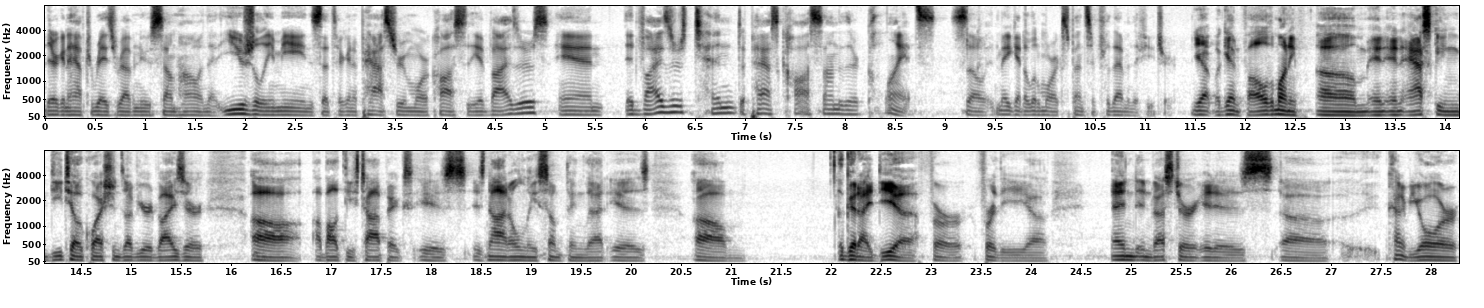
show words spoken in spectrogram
they're going to have to raise revenues somehow, and that usually means that they're going to pass through more costs to the advisors, and advisors tend to pass costs on to their clients. So it may get a little more expensive for them in the future. Yep. Again, follow the money um, and, and asking detailed questions of your advisor uh, about these topics is is not only something that is um, a good idea for for the uh, end investor. It is uh, kind of your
